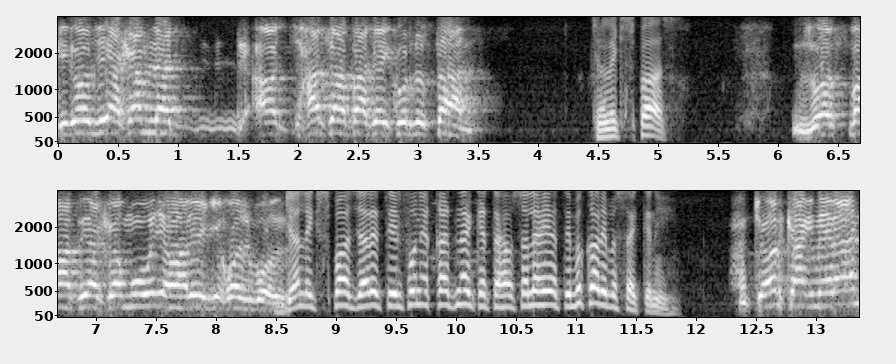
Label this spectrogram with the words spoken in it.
پیرۆزی ئەەکەم لە هەرچا پاتەی کوردستان گەلێک سپاس. زۆر سپاس یەکەم و ئێوارەیەکی خۆش بۆ گەلێک سپاس جارێت تەلفۆنی قەت نەکە تا هەوسەلە هەیە تێ بکاری بەسەکنی چۆر کاگمێران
